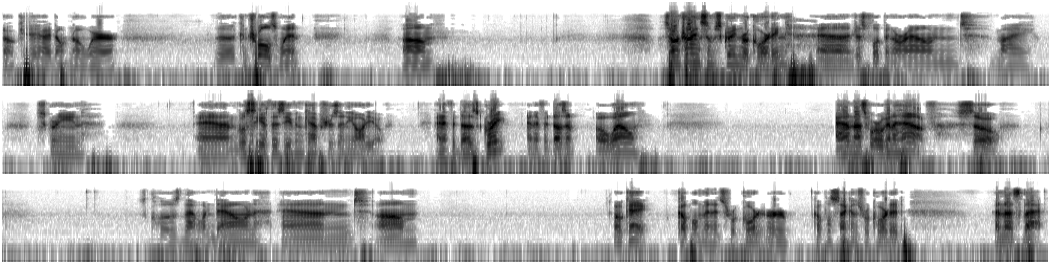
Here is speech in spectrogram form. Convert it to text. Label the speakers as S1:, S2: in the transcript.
S1: Okay, I don't know where the controls went. Um, so I'm trying some screen recording and just flipping around my screen and we'll see if this even captures any audio. And if it does, great, and if it doesn't, oh well. And that's what we're going to have. So, close that one down and um okay, couple minutes record or couple seconds recorded and that's that.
